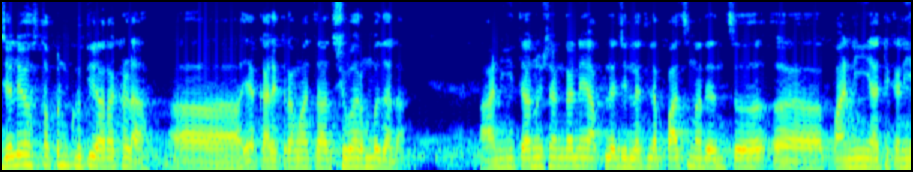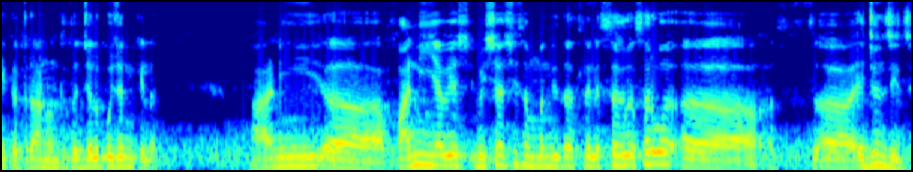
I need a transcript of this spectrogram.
जलव्यवस्थापन कृती आराखडा या कार्यक्रमाचा आज शुभारंभ झाला. आणि त्या अनुषंगाने आपल्या जिल्ह्यातल्या पाच नद्यांचं पाणी या ठिकाणी एकत्र आणून तिथं जलपूजन केलं. आणि पाणी या विष विषयाशी संबंधित असलेले सर्व सर्व एजन्सीज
